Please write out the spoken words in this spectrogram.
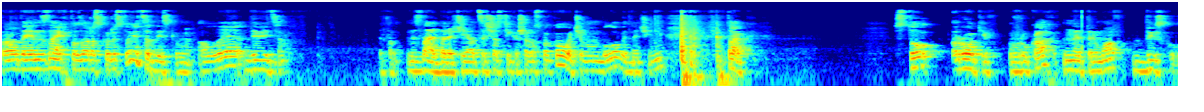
Правда, я не знаю, хто зараз користується дисками, але дивіться. Я там не знаю, до речі, я це зараз тільки що розпаковував, чи вам було видно, чи ні. Так. 100 років в руках не тримав диску.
